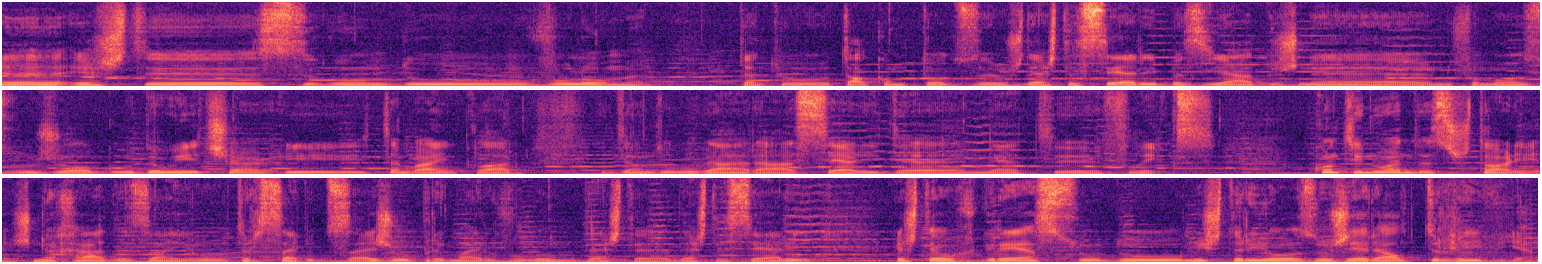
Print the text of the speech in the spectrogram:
Eh, este segundo volume Portanto, tal como todos os desta série, baseados na, no famoso jogo The Witcher e também, claro, dando lugar à série da Netflix. Continuando as histórias narradas em O Terceiro Desejo, o primeiro volume desta, desta série, este é o regresso do misterioso Geralt de Rivia,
